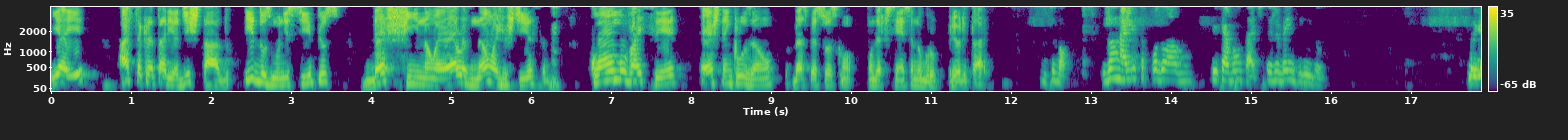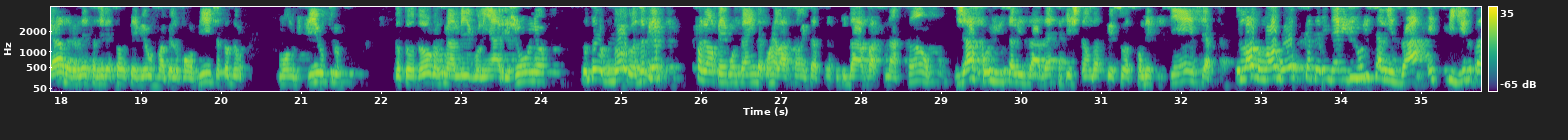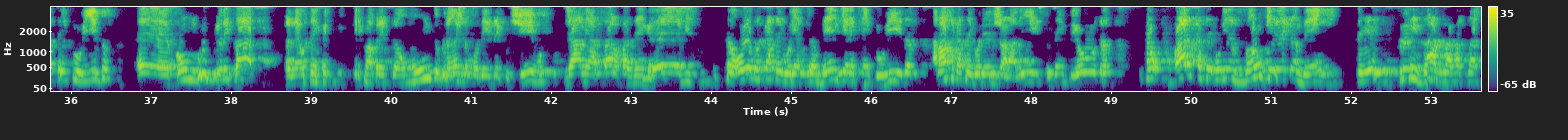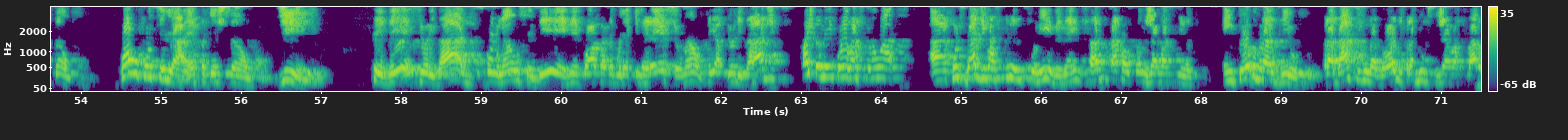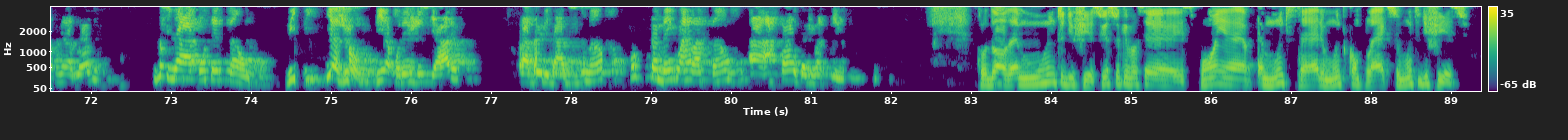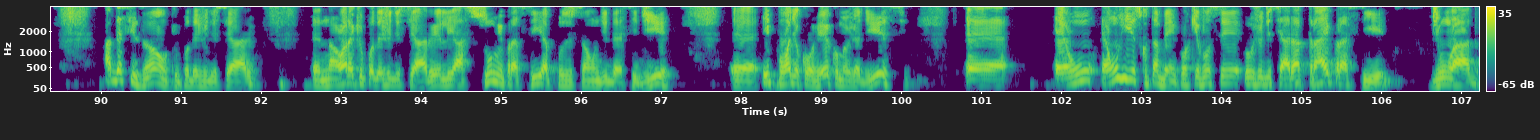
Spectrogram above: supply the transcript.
e aí a Secretaria de Estado e dos municípios definam elas, não a Justiça, como vai ser esta inclusão das pessoas com, com deficiência no grupo prioritário. Muito bom. Jornalista Podoalvo, Fique à vontade, seja bem-vindo. Obrigado, agradeço a direção da TV UFMA pelo convite, a todo mundo de filtro, doutor Douglas, meu amigo Linhares Júnior. Doutor Douglas, eu queria fazer uma pergunta ainda com relação a esse assunto da vacinação. Já foi judicializada essa questão das pessoas com deficiência e logo, logo outros categorias devem judicializar esse pedido para ser incluído é, como um grupo prioritário. Né? Tem feito uma pressão muito grande no Poder Executivo, já ameaçaram fazer greve, então outras categorias também querem ser incluídas, a nossa categoria de jornalistas, entre outras. Então, várias categorias vão querer também ser priorizadas na vacinação. Como conciliar essa questão de ceder prioridades ou não ceder, ver qual a categoria que merece ou não ter a prioridade, mas também com relação à quantidade de vacinas disponíveis. Né? A gente sabe que está faltando já vacinas em todo o Brasil para dar a segunda dose, para grupos que já vacinaram a primeira dose, conciliar a concessão via, via Poder Judiciário para dar prioridades ou não, também com relação à, à falta de vacina. Clodoaldo, é muito difícil. Isso que você expõe é, é muito sério, muito complexo, muito difícil. A decisão que o Poder Judiciário, é, na hora que o Poder Judiciário ele assume para si a posição de decidir, é, e pode ocorrer, como eu já disse, é, é, um, é um risco também, porque você, o judiciário atrai para si, de um lado,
